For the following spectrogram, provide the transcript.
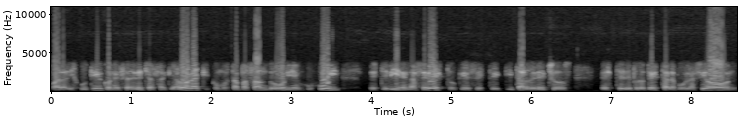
para discutir con esa derecha saqueadora que, como está pasando hoy en Jujuy, este, vienen a hacer esto, que es este, quitar derechos este, de protesta a la población,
